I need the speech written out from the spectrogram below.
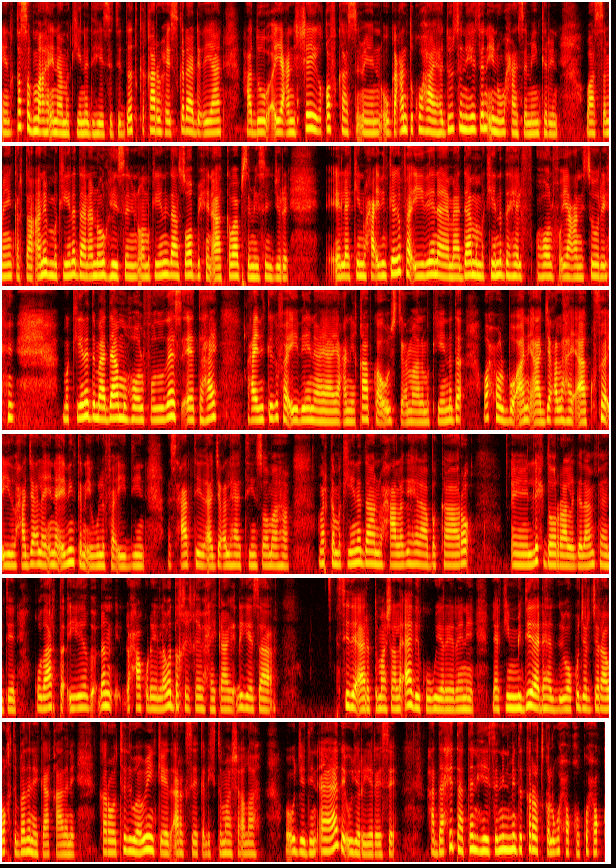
qasab ma ah inaa makiinada haysatid. Dadka qaar waxay iska dhaadhiciyaan haduu yacni shayga qofkaas uu gacanta ku haayo hadduusan haysan inuu waxaan sameyn karin. Waa sameyn kartaa. Aniba makiinadan anoo haysanin oo makiinadan soo bixin aa kabaab sameysan jiray. Laakiin waxaa idinkaga faa-iideynaya maadaama makiinada hool yacni sorry. Makiinada maadaama howl fududees ee tahay waxaa idinkaga faa-iideynayaa yacni qaabka u isticmaalo makiinada. Wax walbo ani aa jeclahay aa ku faa-iido waxaa jeclahay inaa idinkana igula faa-iidiin. Asxaabteeda aa soo maaha. Marka makiinadan waxaa laga helaa bakaaro lix dooraa la gadaa ma qudaarta iyadoo dhan waxaa ku dhahay laba daqiiqe waxay kaaga dhigaysaa sidai aa rabto maasha aaday kuugu yareereyne laakiin midida dhehd waa ku jarjaraa waqti badanay kaa qaadane karootadii waaweynkeed aragsee ka dhigta maasha allah waa ujeediin aaday u yaryareysay haddaa xitaa tan haysanin midda karoodka lagu xoqo ku xoq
